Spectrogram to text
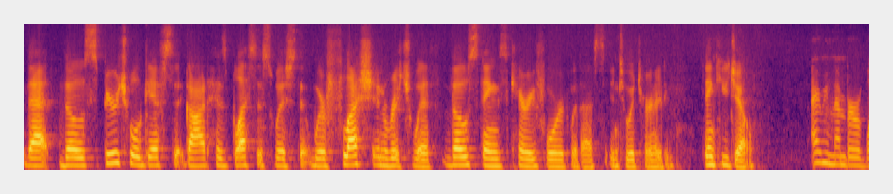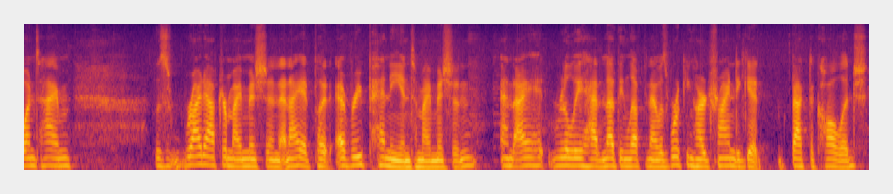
that those spiritual gifts that God has blessed us with, that we're flush and rich with, those things carry forward with us into eternity. Thank you, Jill. I remember one time, it was right after my mission, and I had put every penny into my mission, and I really had nothing left, and I was working hard trying to get back to college.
